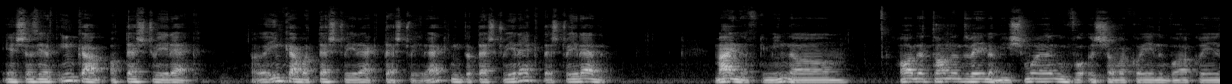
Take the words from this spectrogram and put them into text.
És ezért inkább a testvérek, inkább a testvérek testvérek, mint a testvérek testvéred. Májnaf ki minna, ha de tanad vélem Ismael, savakajen, valkajen,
